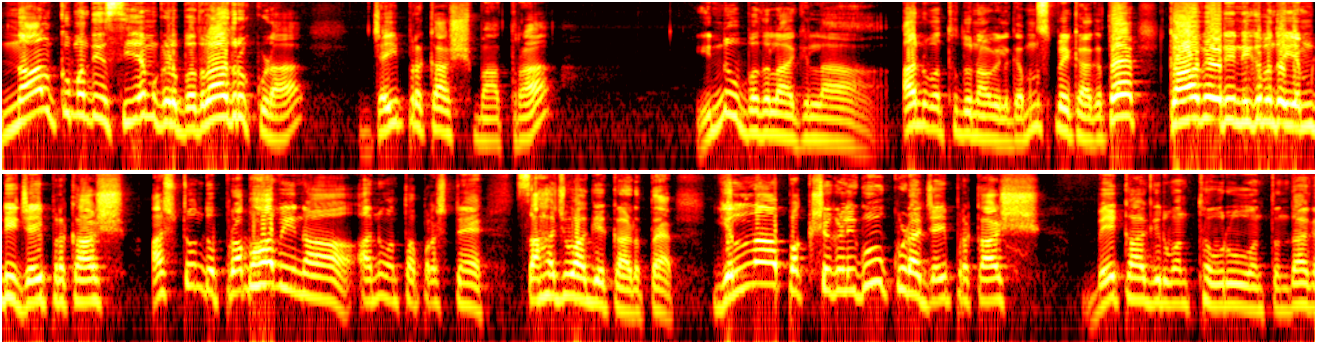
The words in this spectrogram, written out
ನಾಲ್ಕು ಮಂದಿ ಸಿ ಎಂಗಳು ಬದಲಾದರೂ ಕೂಡ ಜಯಪ್ರಕಾಶ್ ಮಾತ್ರ ಇನ್ನೂ ಬದಲಾಗಿಲ್ಲ ಅನ್ನುವಂಥದ್ದು ಇಲ್ಲಿ ಗಮನಿಸಬೇಕಾಗತ್ತೆ. ಕಾವೇರಿ ನಿಗಮದ ಎಂ ಡಿ ಜಯಪ್ರಕಾಶ್ ಅಷ್ಟೊಂದು ಪ್ರಭಾವಿನ ಅನ್ನುವಂಥ ಪ್ರಶ್ನೆ ಸಹಜವಾಗಿ ಕಾಡುತ್ತೆ. ಎಲ್ಲ ಪಕ್ಷಗಳಿಗೂ ಕೂಡ ಜಯಪ್ರಕಾಶ್ ಬೇಕಾಗಿರುವಂಥವರು ಅಂತಂದಾಗ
